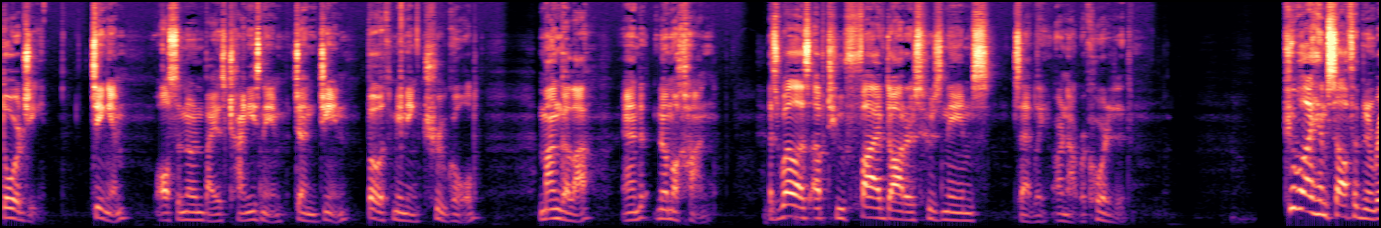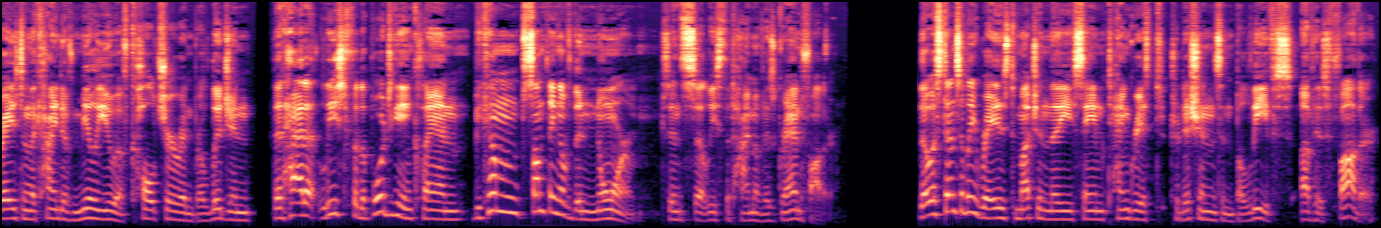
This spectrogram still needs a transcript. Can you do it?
Dorji, Jingim, also known by his Chinese name Zhen Jin, both meaning true gold, Mangala, and Nomokhan, as well as up to five daughters whose names, sadly, are not recorded. Kublai himself had been raised in the kind of milieu of culture and religion that had, at least for the Borjigin clan, become something of the norm since at least the time of his grandfather. Though ostensibly raised much in the same Tengriist traditions and beliefs of his father,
